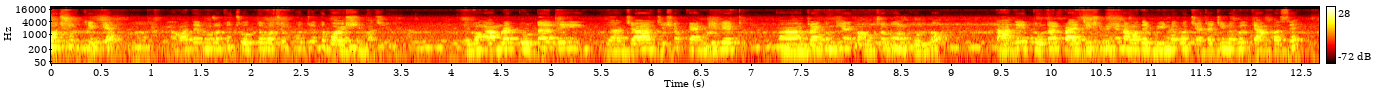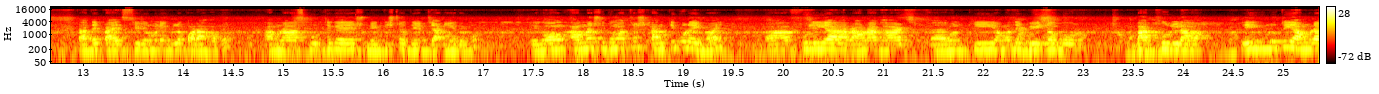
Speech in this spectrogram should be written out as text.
বছর থেকে আমাদের মূলত চোদ্দ বছর পর্যন্ত বয়স সীমা ছিল। এবং আমরা টোটাল এই যা যেসব ক্যান্ডিডেট ড্রয়িং কম্পিটিশনে অংশগ্রহণ করল তাদের টোটাল প্রাইজ ডিস্ট্রিবিউশন আমাদের বীরনগর চ্যাটার্জি নোবেল ক্যাম্পাসে তাদের প্রাইজ সিরিমনিগুলো করা হবে। আমরা স্কুল থেকে নির্দিষ্ট ডেট জানিয়ে দেবো। এবং আমরা শুধুমাত্র শান্তিপুরেই নয় ফুলিয়া রানাঘাট এমনকি আমাদের বীরনগর বারকুল্লা এইগুলোতেই আমরা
